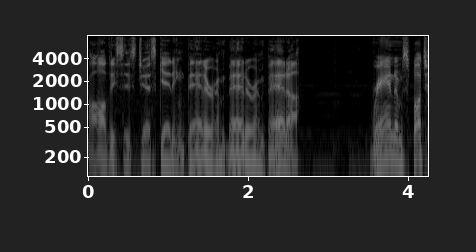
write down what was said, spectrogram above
Oh, this is just getting better and better and better. Random spot.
